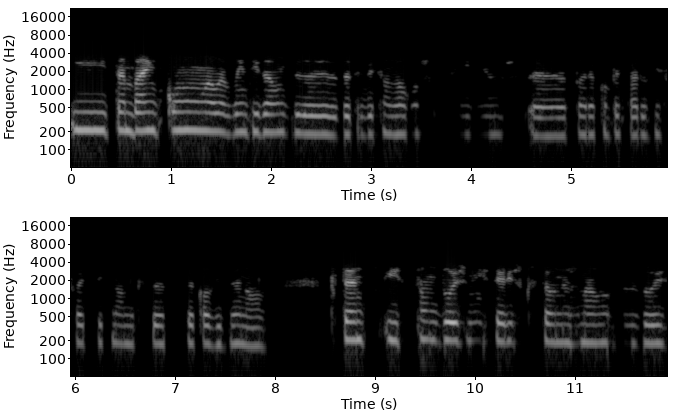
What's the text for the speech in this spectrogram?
e também com a lentidão de atribuição de alguns subsídios uh, para compensar os efeitos económicos da, da Covid-19. Portanto, isto são dois ministérios que estão nas mãos de dois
